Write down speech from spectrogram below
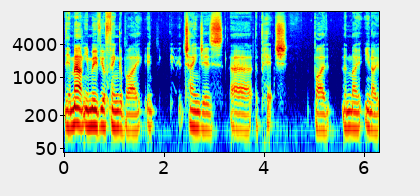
the amount you move your finger by, changes uh, the pitch by the mo- you know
